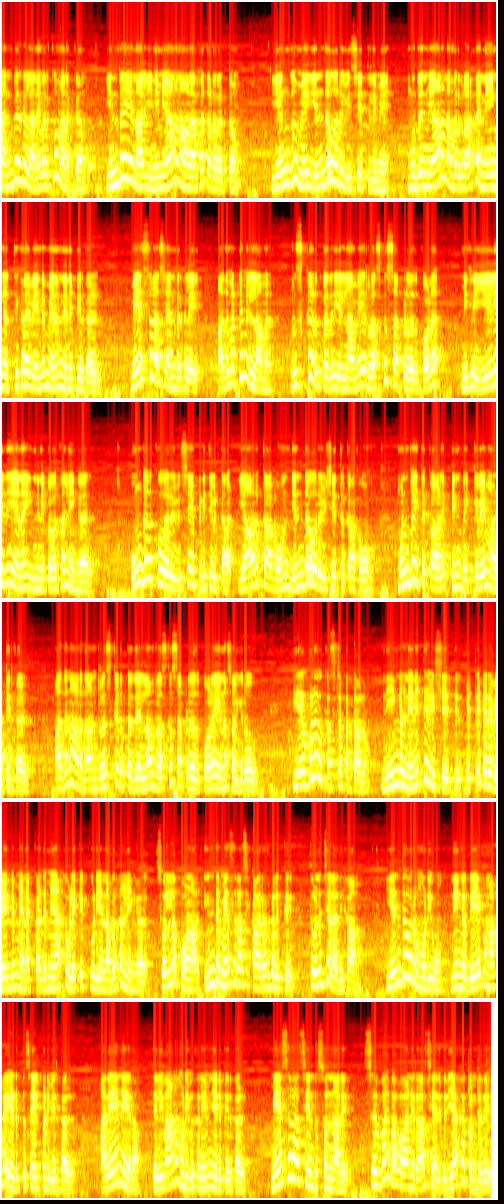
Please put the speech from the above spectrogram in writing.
அன்பர்கள் அனைவருக்கும் வணக்கம். இன்றைய நாள் இனிமையான நாளாக தொடரட்டும். எங்குமே எந்த ஒரு விஷயத்திலுமே முதன்மையான நபர்களாக நீங்கள் திகழ வேண்டும் என நினைப்பீர்கள். மேசராசி அன்பர்களே அது மட்டும் இல்லாமல் ரிஸ்க் எடுப்பது எல்லாமே ரஸ்க் சாப்பிடுவது போல மிக எளிது என நினைப்பவர்கள் நீங்கள். உங்களுக்கு ஒரு விஷயம் பிடித்துவிட்டால் யாருக்காகவும் எந்த ஒரு விஷயத்திற்காகவும் முன்வைத்த காலை பின் வைக்கவே மாட்டீர்கள். அதனால தான் ரிஸ்க் எடுப்பது எல்லாம் ரஸ்க் சாப்பிடுவது போல என்ன சொல்கிறோம் எவ்வளவு கஷ்டப்பட்டாலும் நீங்கள் நினைத்த விஷயத்தில் வெற்றி பெற வேண்டும் என கடுமையாக உழைக்கக்கூடிய நபர்கள் நீங்கள். சொல்லப்போனால் இந்த மேசராசிக்காரர்களுக்கு துணிச்சல் அதிகம். எந்த ஒரு முடிவும் நீங்கள் வேகமாக எடுத்து செயல்படுவீர்கள். அதே நேரம் தெளிவான முடிவுகளையும் எடுப்பீர்கள். மேசராசி என்று சொன்னாலே செவ்வாய் பகவானை ராசி அதிபதியாக கொண்டது.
